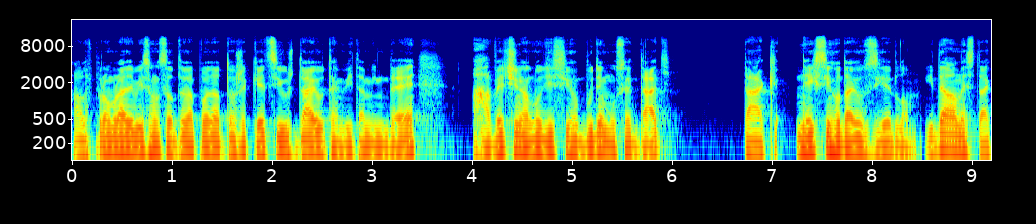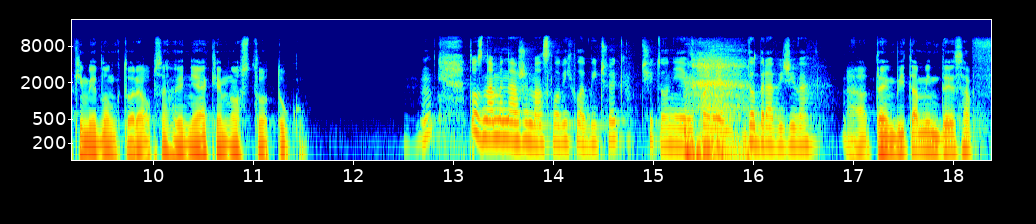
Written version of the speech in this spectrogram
ale v prvom rade by som chcel teda povedať to, že keď si už dajú ten vitamín D a väčšina ľudí si ho bude musieť dať, tak nech si ho dajú s jedlom. Ideálne s takým jedlom, ktoré obsahuje nejaké množstvo tuku. Mhm. To znamená, že maslový chlebíček, či to nie je úplne dobrá vyživa? A ten vitamín D sa v,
